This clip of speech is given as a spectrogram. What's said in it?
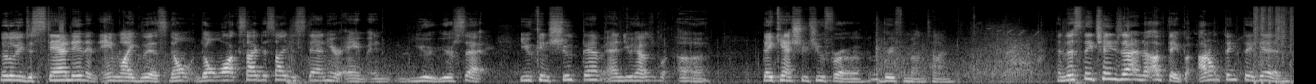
Literally just stand in and aim like this. Don't don't walk side to side. Just stand here, aim, and you, you're set. You can shoot them, and you have... Uh, they can't shoot you for a, a brief amount of time. Unless they change that in the update, but I don't think they did.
